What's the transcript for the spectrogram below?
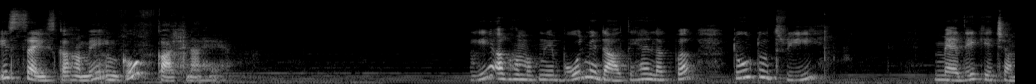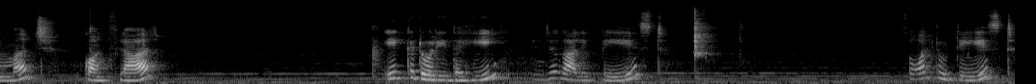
इस साइज़ का हमें इनको काटना है। ये अब हम अपने बोल में डालते हैं लगभग टू टू थ्री मैदे के चम्मच कॉर्नफ्लावर एक कटोरी दही ginger garlic paste salt to taste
